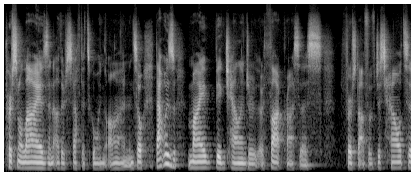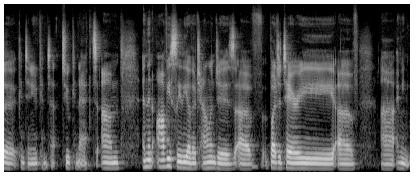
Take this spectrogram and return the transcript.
personal lives and other stuff that's going on and so that was my big challenge or, or thought process first off of just how to continue to connect. Um, and then obviously the other challenges of budgetary of uh, i mean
